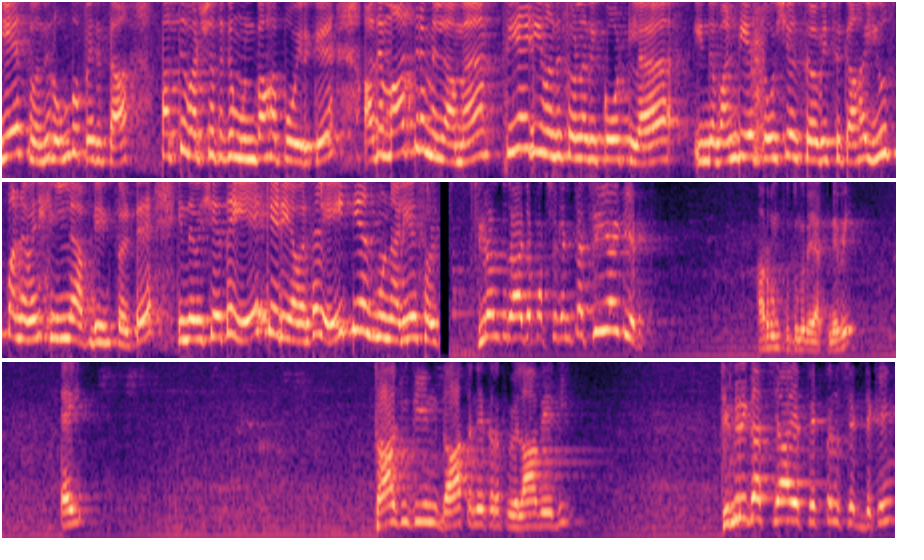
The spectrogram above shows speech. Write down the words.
கேஸ் வந்து ரொம்ப பெருசாக பத்து வருஷத்துக்கு முன்பாக போயிருக்கு. அது மாத்திரம் இல்லாமல் சிஐடி வந்து சொன்னது கோர்ட்டில் இந்த வண்டியை சோஷியல் சர்வீஸுக்காக யூஸ் பண்ணவே இல்லை அப்படின்னு சொல்லிட்டு இந்த விஷயத்தை ஏகேடி அவர்கள் எயிட் இயர்ஸ் முன்னாடியே சொல் සිරන්ත රාජපක්ෂ ගැන CID එකට. අරුම් පුදුම දෙයක් නෙවෙයි. ඇයි? තාජුදීන් ඝාතනය කරපු වෙලාවේදී තිමිරිගස්යාය පෙට්‍රල් සෙට් එකෙන්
